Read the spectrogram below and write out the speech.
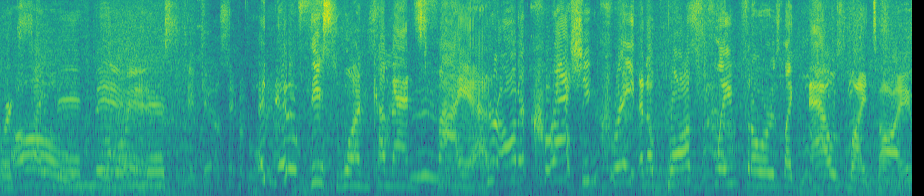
or oh, excitement Oh, man. or. And, and This one commands fire. You're on a crashing crate and a boss flamethrower is like, now's my time.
